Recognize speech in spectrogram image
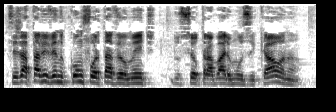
Você já está vivendo confortavelmente do seu trabalho musical ou não?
